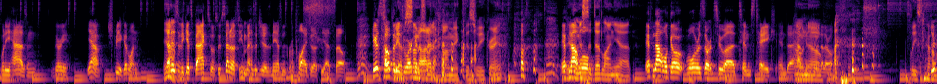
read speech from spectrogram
what he has, and very yeah, it should be a good one. That Yeah. is if he gets back to us. We've sent him a few messages and he hasn't replied to us yet. So here's hoping he's working some on sort it. of comic this week, right? if We not, missed we'll the deadline yet. if not we'll go we'll resort to uh, Tim's take and uh, have Oh, him do another one. Please no. your,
